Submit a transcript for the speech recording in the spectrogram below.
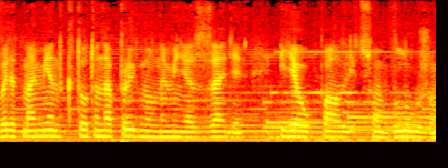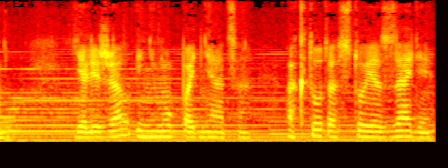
В этот момент кто-то напрыгнул на меня сзади, и я упал лицом в лужу. Я лежал и не мог подняться, а кто-то, стоя сзади,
